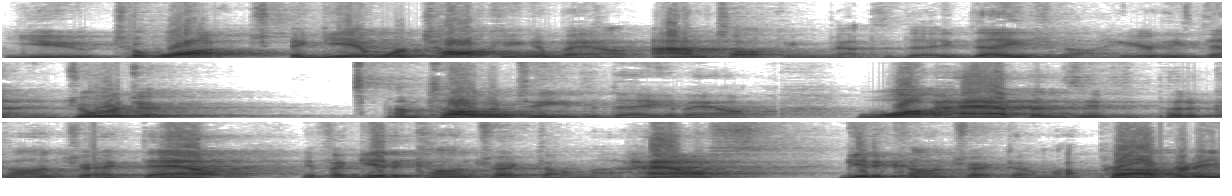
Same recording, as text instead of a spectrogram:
you to watch. Again, we're talking about, I'm talking about today, Dave's not here, he's down in Georgia. I'm talking to you today about what happens if you put a contract out, if I get a contract on my house, get a contract on my property,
